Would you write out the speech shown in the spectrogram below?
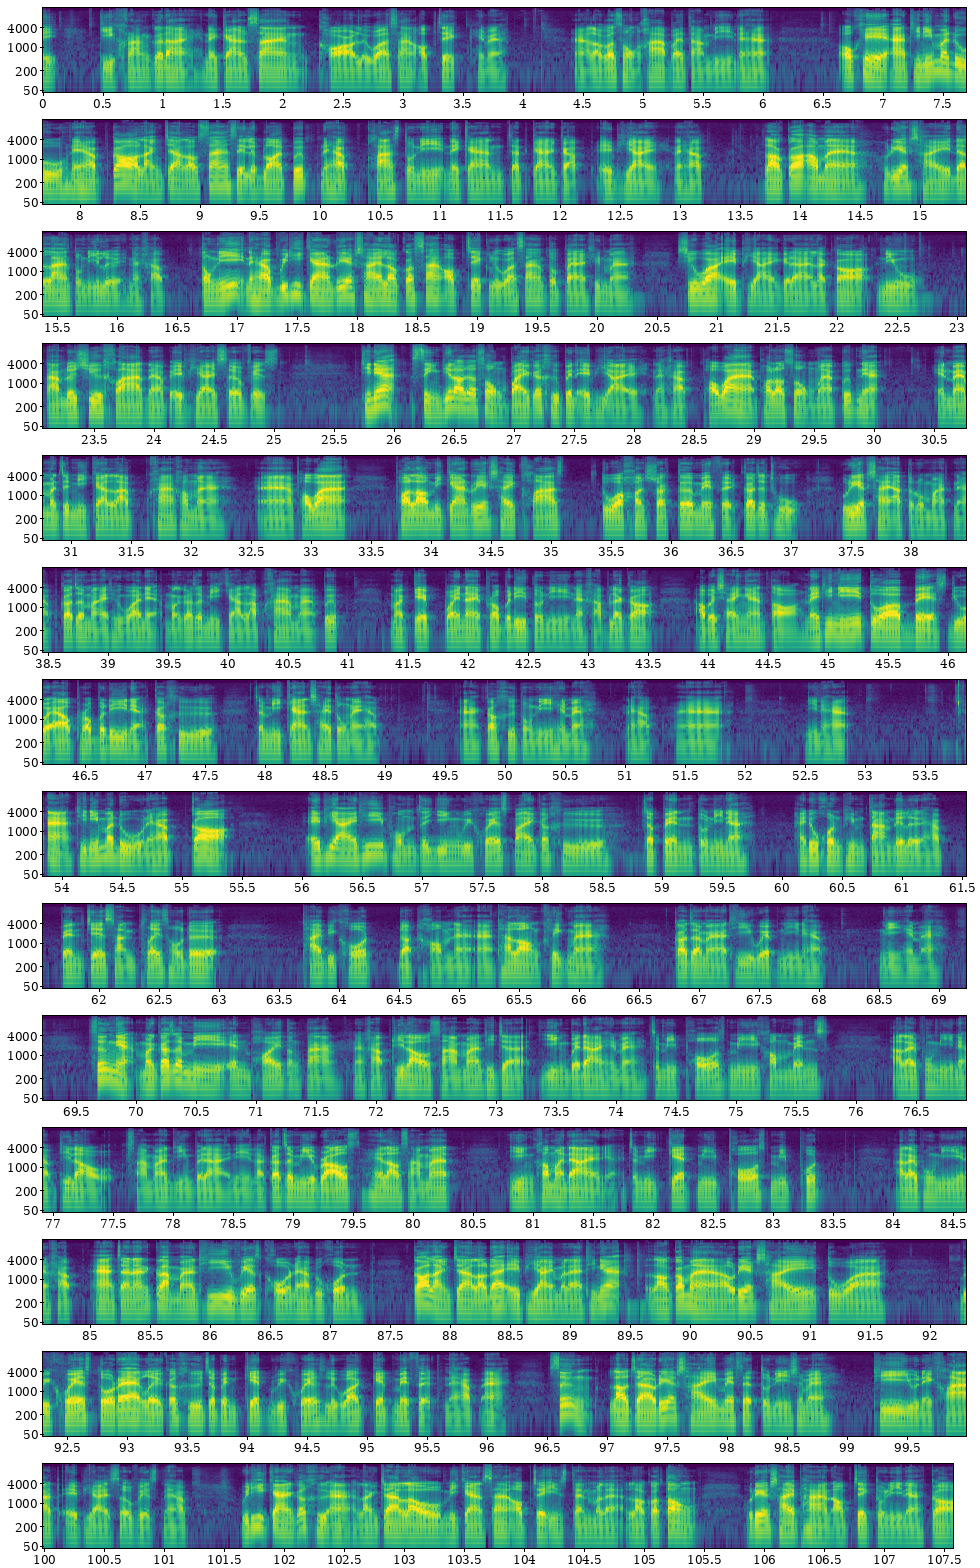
กี่ครั้งก็ได้ ในการสร้าง core หรือว่าสร้าง object เห็นไหมอ่าเราก็ส่งค่าไปตามนี้นะฮะ โอเคอะทีนี้มาดูนะครับ ก็หลังจากเราสร้างเสร็จเรียบร้อยปุ๊บนะครับคลาสตัวนี้ในการจัดการกับ API นะครับ เราก็เอามาเรียกใช้ด้านล่างตรงนี้เลยนะครับ ตรงนี้นะครับวิธีการเรียกใช้เราก็สร้าง Object หรือว่าสร้างตัวแปรขึ้นมา ชื่อว่า API ก็ได้ แล้วก็ new ตามด้วยชื่อ class นะครับ API service ทีเนี้ยสิ่งที่เราจะส่งไปก็คือเป็น API นะครับ เพราะว่าพอเราส่งมาปุ๊บเนี่ย เห็นไหมมันจะมีการรับค่าเข้ามา อ่า เพราะว่าพอเรามีการเรียกใช้ class ตัว constructor method ก็จะถูกเรียกใช้อัตโนมัตินะครับ ก็จะหมายถึงว่าเนี่ยมันก็จะมีการรับค่ามาปุ๊บมาเก็บไว้ใน property ตัวนี้นะครับ แล้วก็เอาไปใช้งานต่อ ในที่นี้ตัว base URL property เนี่ยก็คือจะมีการใช้ตรงไหนครับ อ่า ก็คือตรงนี้เห็นไหมนะครับ อ่า นี่นะฮะ อ่า ทีนี้มาดูนะครับ ก็ API ที่ผมจะยิง request ไปก็คือจะเป็นตัวนี้นะ ให้ทุกคนพิมพ์ตามได้เลยนะครับ เป็น JSON placeholder typecode.com นะอ่าถ้าลองคลิกมาก็จะมาที่เว็บนี้นะครับ นี่เห็นไหมซึ่งเนี่ยมันก็จะมี endpoint ต่างๆนะครับ ที่เราสามารถที่จะยิงไปได้เห็นไหมจะมี post มี comments อะไรพวกนี้นะครับ ที่เราสามารถยิงไปได้นี่แล้วก็จะมี route ให้เราสามารถยิงเข้ามาได้เนี่ยจะมี get มี post มี put อะไรพวกนี้นะครับอ่าจากนั้นกลับมาที่ VS Code นะครับทุกคน ก็หลังจากเราได้ API มาแล้วทีเนี้ยเราก็มาเรียกใช้ตัว request ตัวแรกเลยก็คือจะเป็น get request หรือว่า get method นะครับอ่าซึ่งเราจะเรียกใช้ method ตัวนี้ใช่ไหมที่อยู่ใน class API service นะครับ วิธีการก็คืออ่าหลังจากเรามีการสร้าง object instance มาแล้ว เราก็ต้องเรียกใช้ผ่าน object ตัวนี้นะ ก็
